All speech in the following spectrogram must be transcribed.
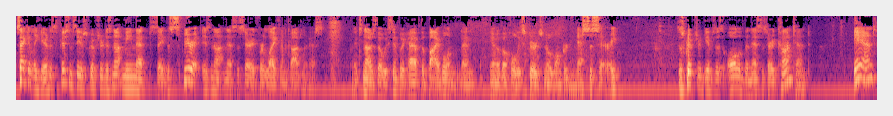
Secondly, here, the sufficiency of Scripture does not mean that, say, the Spirit is not necessary for life and godliness. It's not as though we simply have the Bible and, and you know the Holy Spirit is no longer necessary. So Scripture gives us all of the necessary content, and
